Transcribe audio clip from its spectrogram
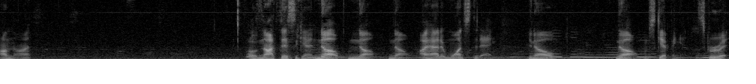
I'm not. Oh, not this again. No, no, no. I had it once today. You know, no, I'm skipping it. Screw it.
